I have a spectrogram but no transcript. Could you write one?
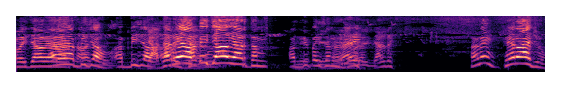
भाई जाओ यार अरे अभी जाओ अभी जाओ। अरे अभी जाओ यार तुम। अब भी पैसा नहीं चल रे अरे फिर आ जाओ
